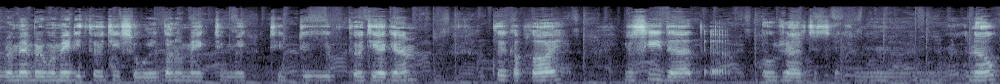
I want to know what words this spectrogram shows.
remember we made it 30 so we're gonna make to make to do it 30 again. Click apply. You see that uh, oh drive this no.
